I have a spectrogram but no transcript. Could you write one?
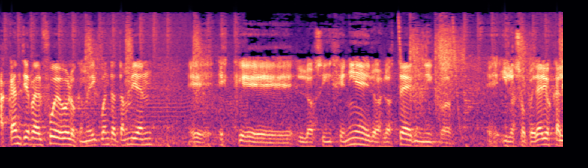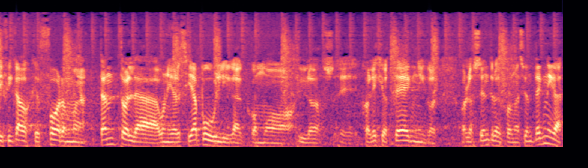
acá en Tierra del Fuego lo que me di cuenta también eh, es que los ingenieros, los técnicos eh, y los operarios calificados que forma tanto la universidad pública como los eh, colegios técnicos o los centros de formación técnica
